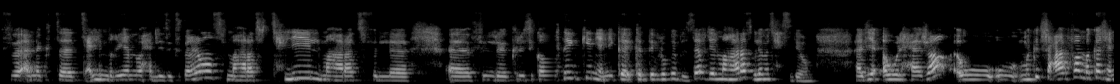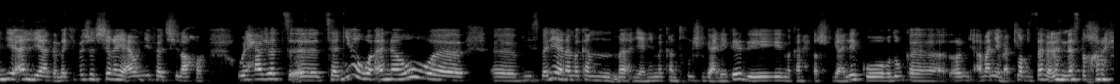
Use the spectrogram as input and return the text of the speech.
في أنك تتعلم دغيا من واحد les expériences مهارات في التحليل مهارات في ال في ال critical thinking يعني كديفلوبي بزاف ديال المهارات بلا ما تحس بهم هذه أول حاجة. وما كنتش عارفة ما كانش عندي un lien زعما كيفاش هادشي غيعاوني في هادشي الآخر. والحاجة الثانية هو أنه آه، بالنسبة لي أنا ما كان يعني ما كندخلش في كاع les TD ما كنحضرش في كاع les cours donc راني معطلة بزاف على الناس الأخرين.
